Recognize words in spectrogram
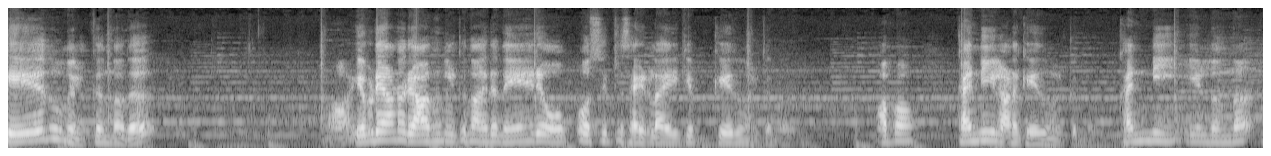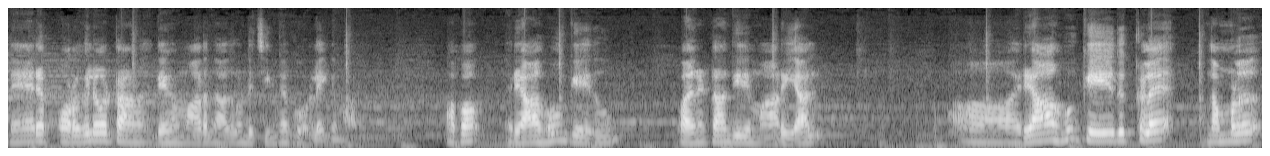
കേതു നിൽക്കുന്നത് എവിടെയാണോ രാഹു നിൽക്കുന്നത് അതിന്റെ നേരെ ഓപ്പോസിറ്റ് സൈഡിലായിരിക്കും കേതു നിൽക്കുന്നത്. അപ്പോൾ കന്നിയിലാണ് കേതു നിൽക്കുന്നത്. കന്നിയിൽ നിന്ന് നേരെ പുറകിലോട്ടാണ് ഇദ്ദേഹം മാറുന്നത്. അതുകൊണ്ട് ചിങ്ങക്കൂറിലേക്ക് മാറും. അപ്പോൾ രാഹുവും കേതുവും പതിനെട്ടാം തീയതി മാറിയാൽ രാഹു കേതുക്കളെ നമ്മൾ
